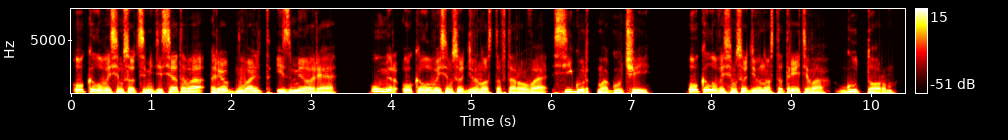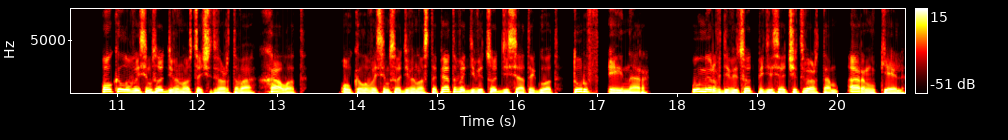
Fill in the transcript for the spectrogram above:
Около 870-го Рёгнвальд из Мёря. Умер около 892-го Сигурд Могучий. Около 893-го Гуторм. Около 894-го Халат. Около 895-го 910 год Турф Эйнар. Умер в 954-м Арнкель.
